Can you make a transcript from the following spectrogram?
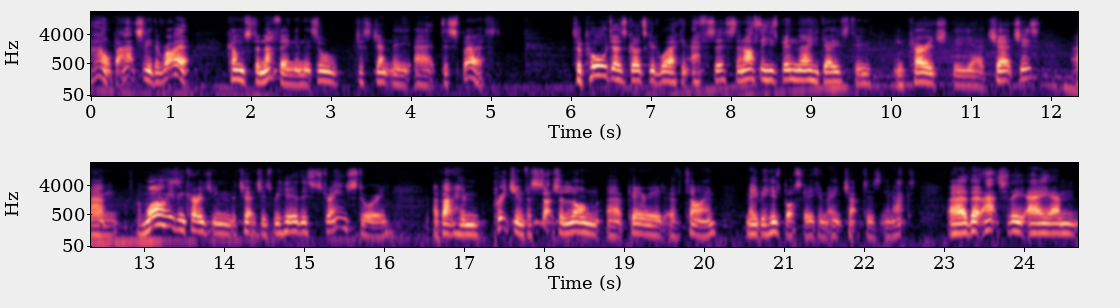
out. But actually, the riot comes to nothing, and it's all just gently uh, dispersed. So Paul does God's good work in Ephesus. Then after he's been there, he goes to encourage the uh, churches. Um, and while he's encouraging the churches, we hear this strange story about him preaching for such a long uh, period of time. Maybe his boss gave him eight chapters in Acts. Uh, that actually a um,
